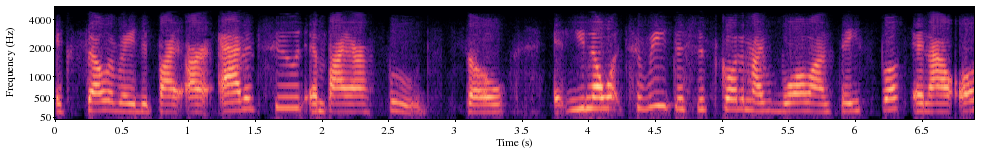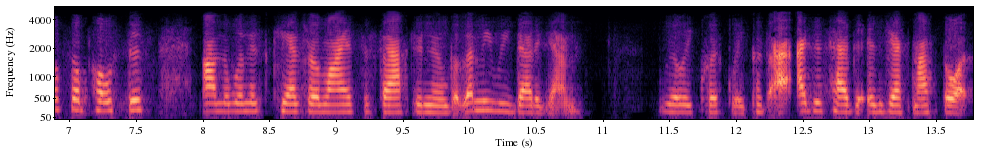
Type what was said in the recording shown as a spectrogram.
accelerated by our attitude and by our foods. So, you know what? To read this, just go to my wall on Facebook, and I'll also post this on the Women's Cancer Alliance this afternoon. But let me read that again really quickly because I, I just had to inject my thoughts.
